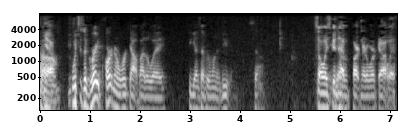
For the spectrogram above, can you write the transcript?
um, Yeah. which is a great partner workout, by the way. If you guys ever want to do that, so It's always good to have a partner to work out with.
